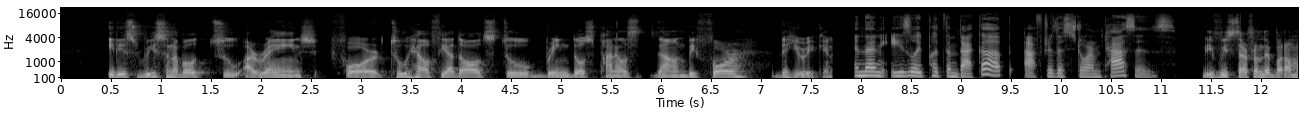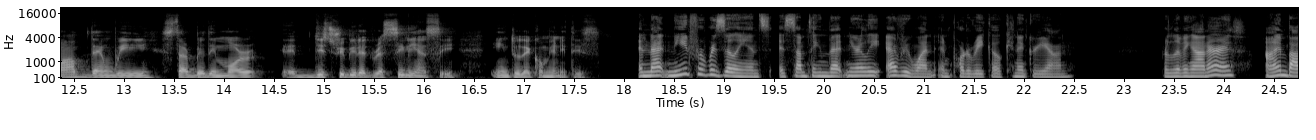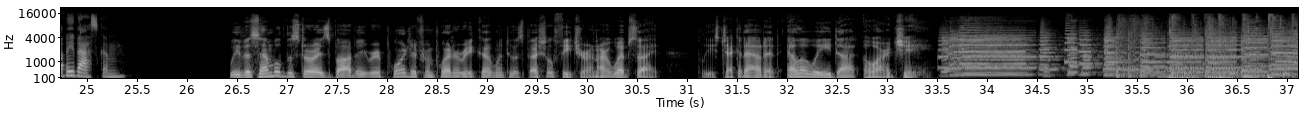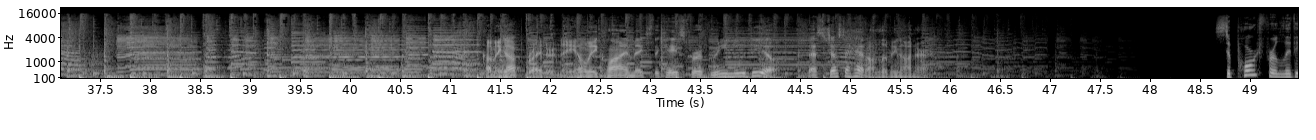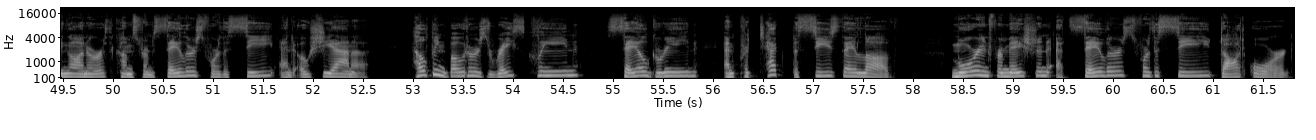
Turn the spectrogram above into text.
it is reasonable to arrange for two healthy adults to bring those panels down before the hurricane. And then easily put them back up after the storm passes. If we start from the bottom up, then we start building more uh, distributed resiliency into the communities. And that need for resilience is something that nearly everyone in Puerto Rico can agree on. For Living on Earth, I'm Bobby Bascomb. We've assembled the stories Bobby reported from Puerto Rico into a special feature on our website. Please check it out at loe.org. Coming up, writer Naomi Klein makes the case for a Green New Deal. That's just ahead on Living on Earth. Support for Living on Earth comes from Sailors for the Sea and Oceana, helping boaters race clean, sail green, and protect the seas they love. More information at sailorsforthesea.org.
